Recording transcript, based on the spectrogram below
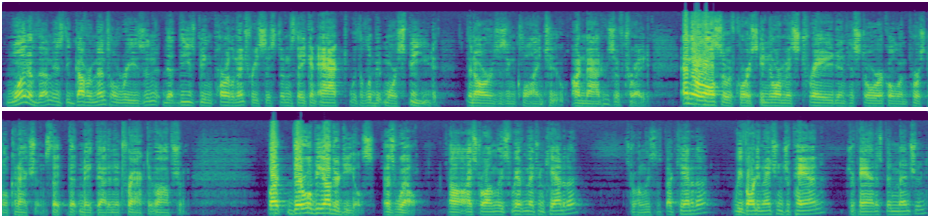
One of them is the governmental reason that these being parliamentary systems, they can act with a little bit more speed than ours is inclined to on matters of trade. And there are also, of course, enormous trade and historical and personal connections that, that make that an attractive option. But there will be other deals as well. Uh, I strongly, we haven't mentioned Canada. Strongly suspect Canada. We've already mentioned Japan. Japan has been mentioned.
